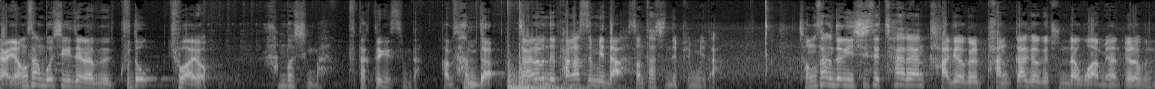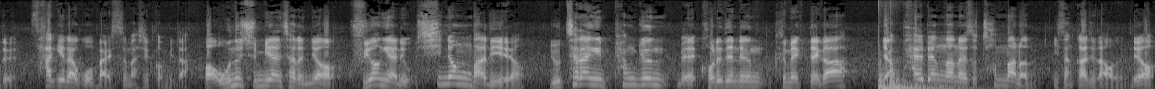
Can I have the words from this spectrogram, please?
자 영상 보시기 전에 여러분들 구독, 좋아요 한 번씩만 부탁드리겠습니다. 감사합니다. 자 여러분들 반갑습니다. 썬타신 대표입니다. 정상적인 시세 차량 가격을 반 가격에 준다고 하면 여러분들 사기라고 말씀하실 겁니다. 어, 오늘 준비한 차는요 구형이 아니고 신형 바디예요. 이 차량이 평균 매- 거래되는 금액대가 약 800만 원에서 1000만 원 이상까지 나오는데요.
